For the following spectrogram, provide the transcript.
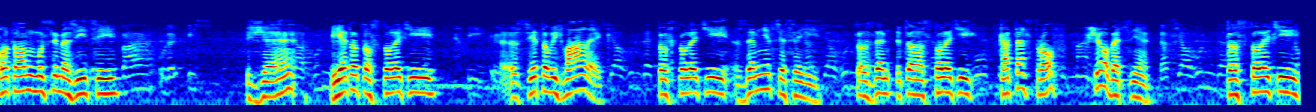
potom musíme říci, že je to to století eh, světových válek, to století zemětřesení, to, zem, to století katastrof všeobecně, to století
